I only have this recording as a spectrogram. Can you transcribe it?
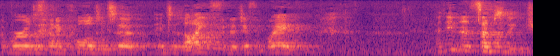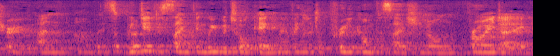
the world is kind of called into, into life in a different way. I think that's absolutely true, and um, we did the same thing. We were talking, having a little pre-conversation on Friday,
